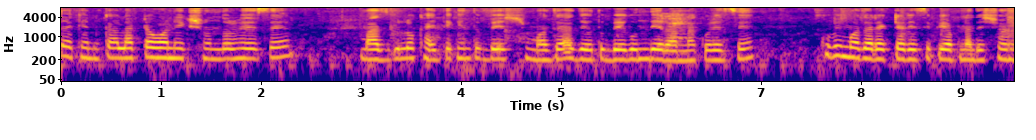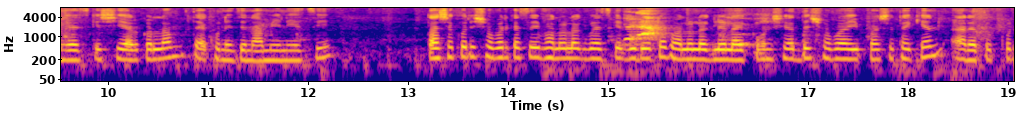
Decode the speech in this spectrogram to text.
দেখেন কালারটা অনেক সুন্দর হয়েছে। মাছগুলো খাইতে কিন্তু বেশ মজা, যেহেতু বেগুন দিয়ে রান্না করেছে। খুবই মজার একটা রেসিপি আপনাদের সঙ্গে আজকে শেয়ার করলাম। তো এখন এই যে নামিয়ে নিয়েছি। তো আশা করি সবার কাছেই ভালো লাগবে আজকের ভিডিওটা। ভালো লাগলে লাইক কমেন্ট শেয়ার দিয়ে সবাই পাশে থাকেন। আর এতক্ষণ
